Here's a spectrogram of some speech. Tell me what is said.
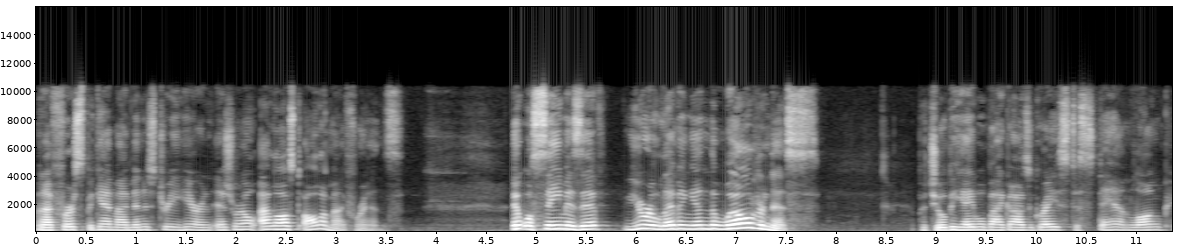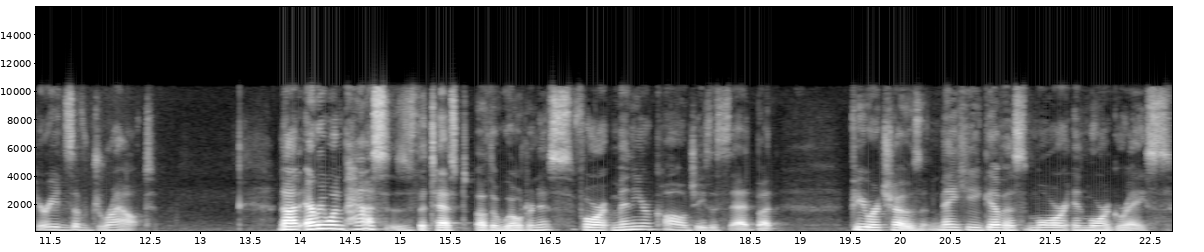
when I first began my ministry here in Israel, I lost all of my friends. It will seem as if you're living in the wilderness, but you'll be able, by God's grace, to stand long periods of drought. Not everyone passes the test of the wilderness, for many are called, Jesus said, but few are chosen. May He give us more and more grace.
